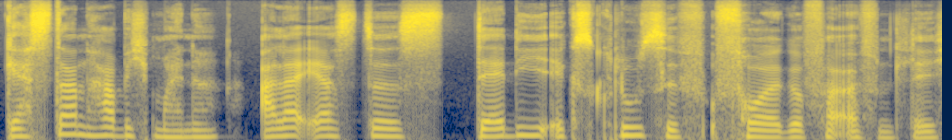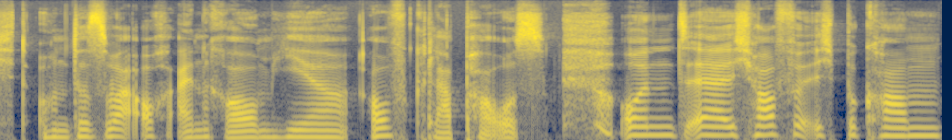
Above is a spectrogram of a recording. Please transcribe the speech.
Gestern habe ich meine allererste Steady Exclusive Folge veröffentlicht und das war auch ein Raum hier auf Clubhouse. Und äh, ich hoffe, ich bekomme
